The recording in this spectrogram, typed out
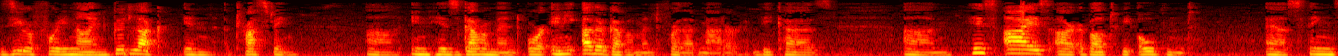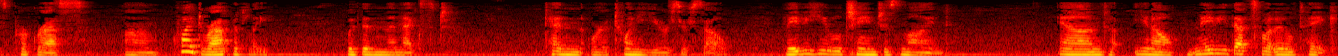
049 good luck in trusting uh, in his government or any other government for that matter because um, his eyes are about to be opened as things progress um, quite rapidly within the next 10 or 20 years or so. Maybe he will change his mind. And, you know, maybe that's what it'll take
